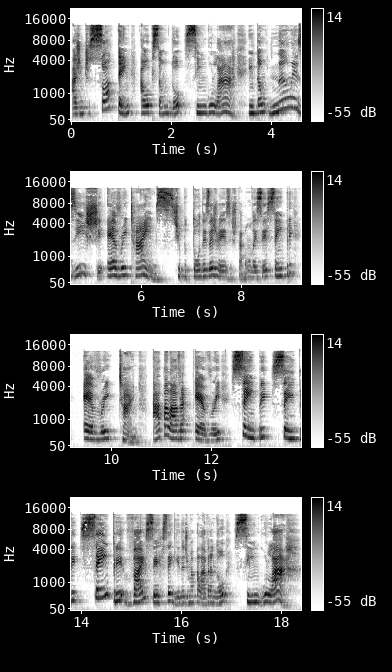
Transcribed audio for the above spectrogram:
a gente só tem a opção do singular. Então não existe every times, tipo todas as vezes, tá bom? Vai ser sempre every time. A palavra every sempre, sempre, sempre vai ser seguida de uma palavra no singular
